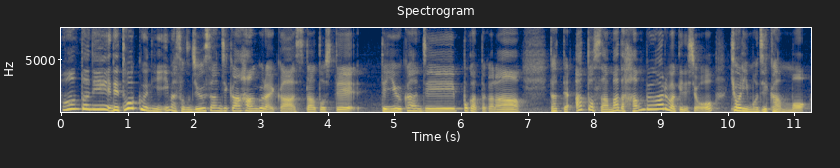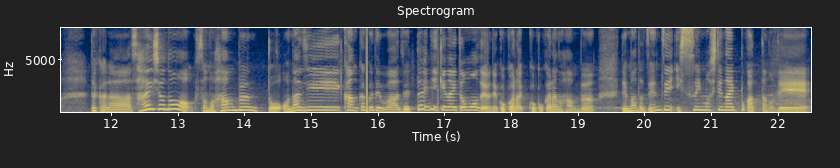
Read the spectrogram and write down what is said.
本当に。で特に今その13時間半ぐらいかスタートしてっていう感じっぽかったからだってあとさまだ半分あるわけでしょ？距離も時間も。だから最初のその半分と同じ感覚では絶対にいけないと思うんだよねここらここからの半分。でまだ全然一睡もしてないっぽかったので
